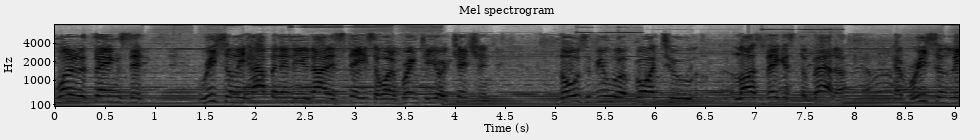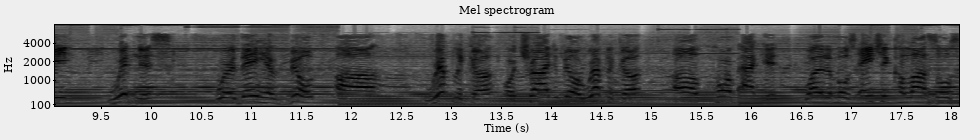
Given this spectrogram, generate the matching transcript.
One of the things that recently happened in the United States I want to bring to your attention, those of you who have gone to Las Vegas, Nevada, have recently witnessed where they have built a replica or tried to build a replica of Horm Akhet, one of the most ancient colossals,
